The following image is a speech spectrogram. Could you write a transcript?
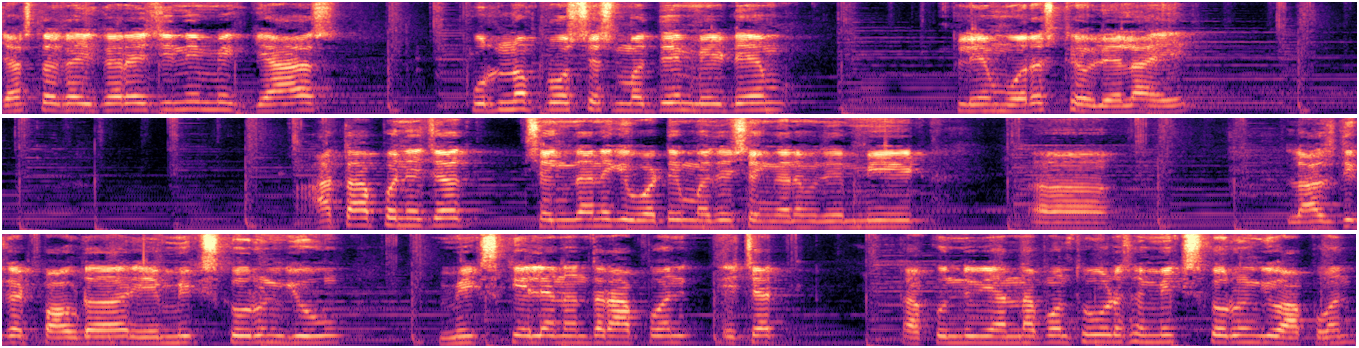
जास्त काही करायची नाही. मी गॅस पूर्ण प्रोसेसमध्ये मिडियम फ्लेमवरच ठेवलेला आहे. आता आपण याच्यात शेंगदाणे किंवा वाटेमध्ये शेंगदाण्यामध्ये मीठ लाल तिखट पावडर हे मिक्स करून घेऊ. मिक्स केल्यानंतर आपण याच्यात टाकून देऊ. यांना पण थोडंसं मिक्स करून घेऊ आपण.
